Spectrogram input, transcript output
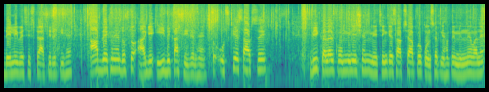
डेली बेसिस पे आती रहती है। आप देख रहे हैं दोस्तों, आगे ईद का सीज़न है। तो उसके हिसाब से भी कलर कॉम्बिनेशन मैचिंग के हिसाब से आपको कॉन्सेप्ट यहाँ पे मिलने वाले हैं।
